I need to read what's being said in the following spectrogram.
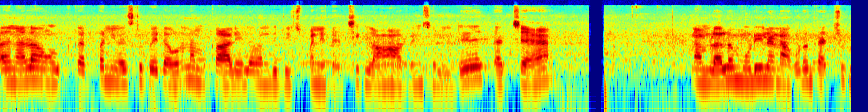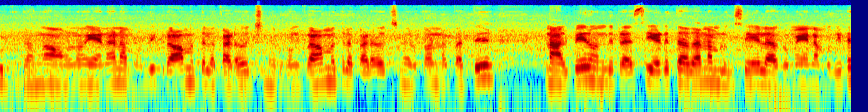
அதனால் அவங்களுக்கு கட் பண்ணி வச்சுட்டு போயிட்டால் கூட நம்ம காலையில் வந்து டிச் பண்ணி தைச்சிக்கலாம் அப்படின்னு சொல்லிட்டு தைச்சேன். நம்மளால் முடியலன்னா கூட தைச்சி கொடுத்துட்டாங்க ஆகணும் ஏன்னா நம்ம வந்து கிராமத்தில் கடை வச்சுன்னு இருக்கோம். கிராமத்தில் கடை வச்சுன்னு இருக்கோம்னு பார்த்து நாலு பேர் வந்து ட்ரெஸ் எடுத்தால் தான் நம்மளுக்கு சேல் ஆகுமே. நம்மக்கிட்ட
